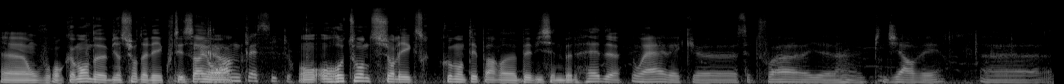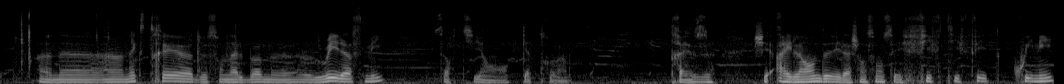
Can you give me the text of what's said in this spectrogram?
Euh, on vous recommande bien sûr d'aller écouter ça. Et on, on- on retourne sur les commentés par euh, Beavis and Butthead. Ouais, avec euh, cette fois PJ Harvey. Euh, un, extrait euh, de son album euh, Read of Me, sorti en 93 chez Island. Et la chanson c'est 50 Feet Queenie.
